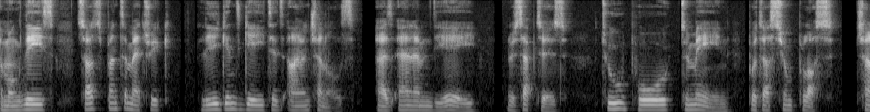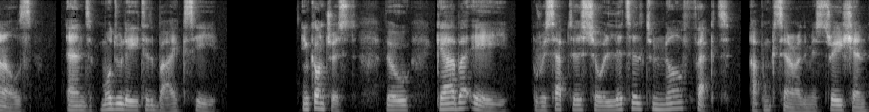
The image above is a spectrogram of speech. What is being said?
Among these, such pentameric ligand gated ion channels as NMDA receptors 2-pore domain potassium plus channels and modulated by Xi. In contrast, though GABA A receptors show little to no effect upon xenon administration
